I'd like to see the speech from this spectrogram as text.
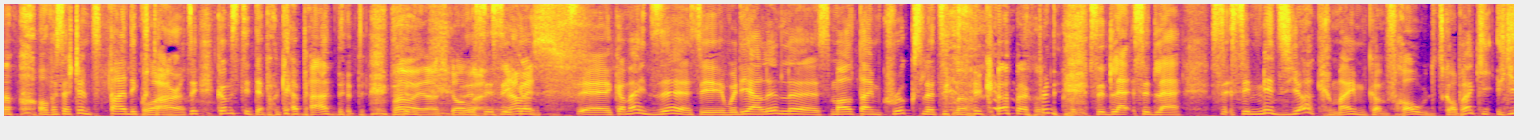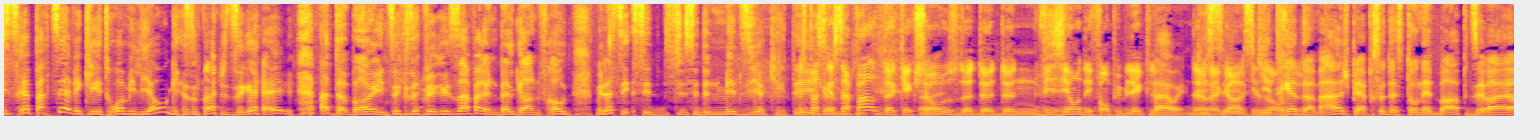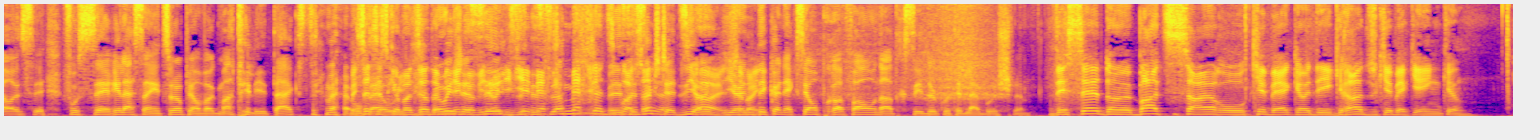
on va s'acheter une petite paire d'écouteurs, Ouais. tu sais, comme si t'étais pas capable de... de- Ouais, ouais, non, je comprends. C'est, c'est Non, comme, mais euh, comment il disait, c'est Woody Allen, là, small time crooks, là, tu sais, c'est comme un peu, de- c'est de la, c'est de la, c'est, c'est médiocre même comme fraude, tu comprends, qui, qui serait parti avec les 3 millions, quasiment, je dirais, hey, the boy, tu sais, vous avez réussi à faire une belle grande fraude, mais là, c'est, d'une médiocrité. C'est parce que ça qui- parle de quelque chose, de- de- d'une vision des fonds publics, là, Ben ouais. d'un regard ce qui est très dommage. Puis après ça, de se tourner de bord puis de dire, ah, c'est- faut se serrer la ceinture puis on va augmenter les taxes. Mais ça, Ben c'est ce que va dire Ben oui, Dominique sais, Olivier merc- ça. mercredi prochain, C'est ça que je te dis. Il y a, Ah il y une déconnexion profonde entre ces deux côtés de la bouche. Là. Décès d'un bâtisseur au Québec, un des grands du Québec Inc.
